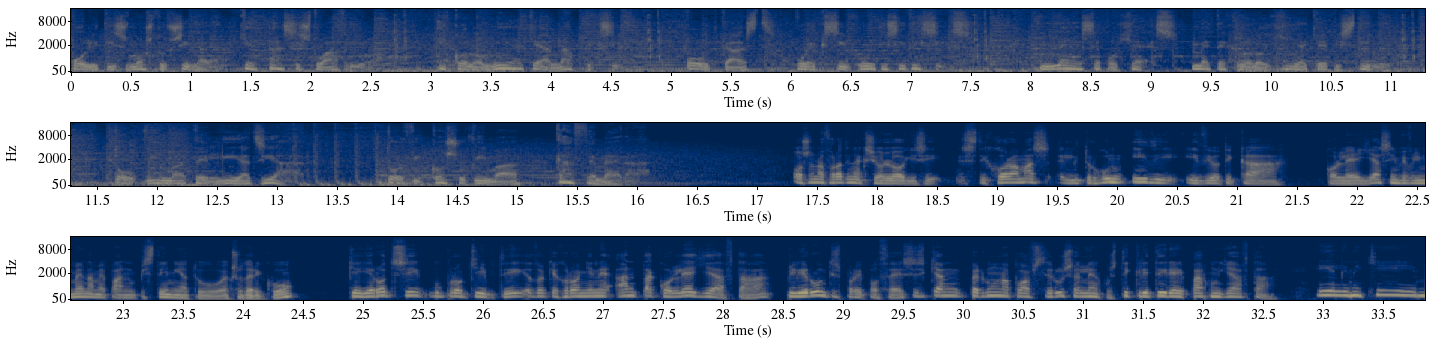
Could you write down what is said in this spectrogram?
Πολιτισμός του σήμερα και τάσεις του αύριο. Οικονομία και ανάπτυξη Podcasts που εξηγούν τις ειδήσεις. Νέες εποχές με τεχνολογία και επιστήμη. Το βήμα.gr Το δικό σου βήμα κάθε μέρα. Όσον αφορά την αξιολόγηση, στη χώρα μας λειτουργούν ήδη ιδιωτικά κολέγια συμβεβλημένα με πανεπιστήμια του εξωτερικού και η ερώτηση που προκύπτει εδώ και χρόνια είναι αν τα κολέγια αυτά πληρούν τις προϋποθέσεις και αν περνούν από αυστηρούς ελέγχους. Τι κριτήρια υπάρχουν για αυτά; Η ελληνική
